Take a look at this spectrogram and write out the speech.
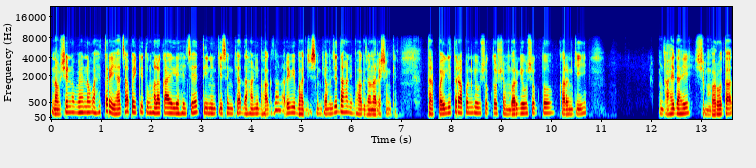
नऊशे नव्याण्णव आहे. तर ह्याच्यापैकी तुम्हाला काय लिहायचे आहे? तीन अंकी संख्या दहाने भाग जाणारी विभाज्य संख्या म्हणजे दहाने भाग जाणाऱ्या संख्या. तर पहिली तर आपण घेऊ शकतो शंभर घेऊ शकतो कारण की दहा दहा शंभर होतात.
